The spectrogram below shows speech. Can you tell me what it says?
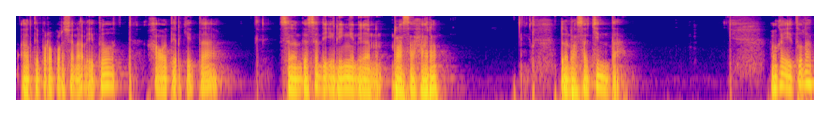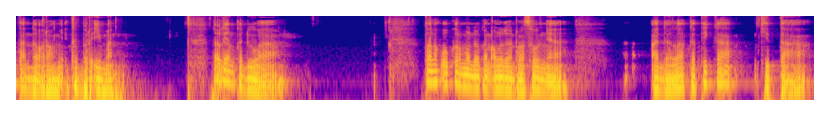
Arti proporsional itu khawatir kita senantiasa diiringi dengan rasa harap dan rasa cinta. Maka itulah tanda orang itu beriman. Lalu yang kedua, tolak ukur mendoakan Allah dan Rasulnya adalah ketika kita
